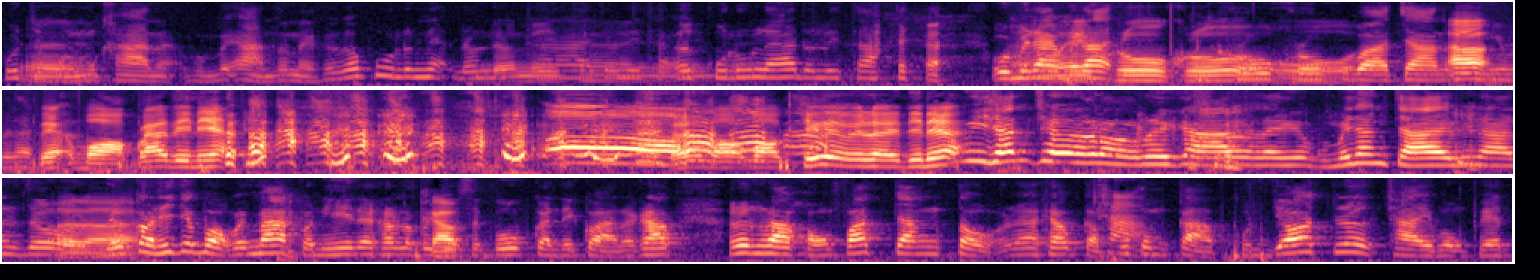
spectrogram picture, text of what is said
พูดจนเออผมรำคาญอะ ผมไปอ่านตรงไหนเขาก็พูดเรื่องเนี้ยโดนโดนรีรีไทไทายยโดนรีไทาย เออ กูรู้แล้วโดนรีไทายอะอุ้ยไม่ได้ไม่ได้โอ้ยครูครูครูครูครูบาอาจารย์เอ้าอย่างงี้ไม่ได้เนี่ยบอกแล้วทีเนี้ย เออ เออบอกบอก ชื่อไปเลยทีเนี้ยไม่มีชั้นเชิงหรอกรายการอะไรผมไม่ตั้งใจพี่นันโจเอาล่ะเดี๋ยวก่อนที่จะบอกไปมากกว่านี้นะครับเราไปครัดูบสกู๊ปกันดีกว่านะครับเรื่องราวของฟัดจังโตะนะครับกับค่ะผู้กำกับคุณยอดเลิกชัยพงเพชร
